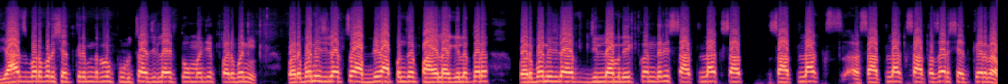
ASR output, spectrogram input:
याचबरोबर शेतकरी मित्रांनो पुढचा जिल्हा आहे तो म्हणजे परभणी. परभणी जिल्ह्याचा अपडेट आपण जर पाहायला गेलं तर परभणी जिल्ह्या जिल्ह्यामध्ये एकंदरीत सात लाख सात सात लाख सात लाख सात हजार शेतकऱ्यांना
